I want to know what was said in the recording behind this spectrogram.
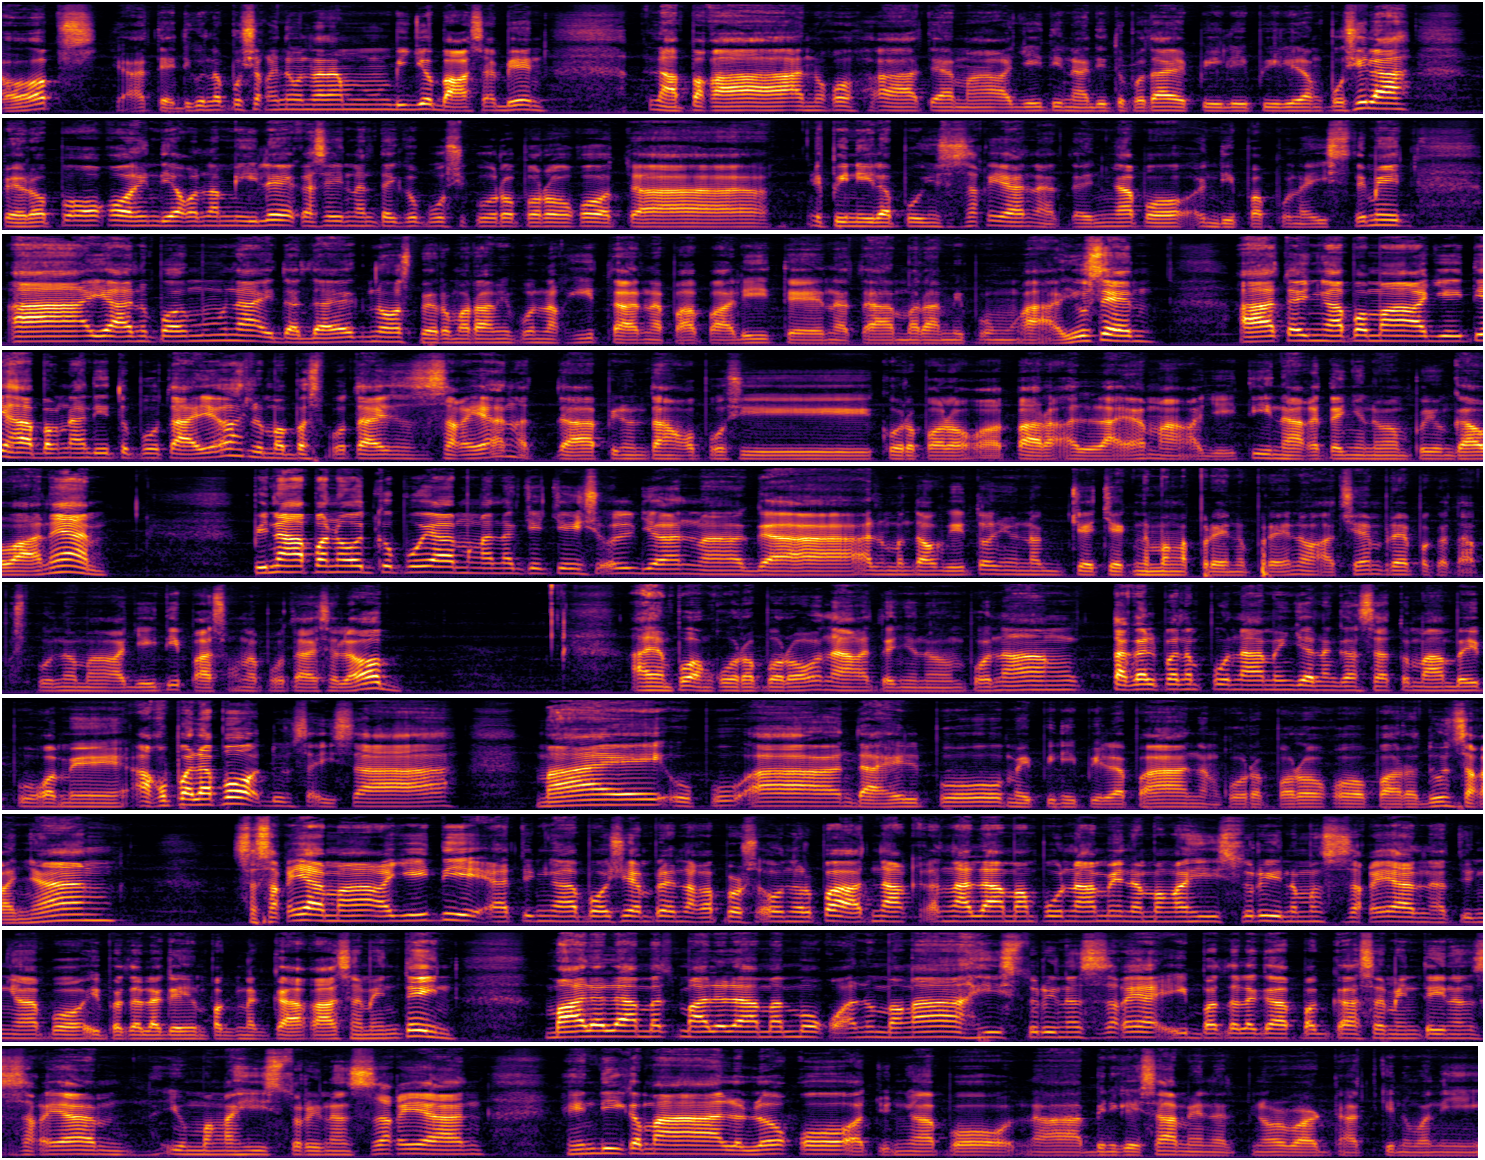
Ops. Ate, di ko na po siya kinuna ng video. Baka sabihin, napaka ano ko. At yan, mga JT, nandito po tayo. Pili-pili lang po sila. Pero po ako, hindi ako namili kasi nantay ko po si Kuro Poroko at ah, ipinila po yung sasakyan. At ayun nga po, hindi pa po na-estimate. Ah, ano po muna, idadiagnose. Pero marami po nakita na papalitin at ah, marami pong aayusin. At ayun nga po mga ka-JT, habang nandito po tayo, lumabas po tayo sa sasakyan at ah, pinuntahan ko po si Kuro Poroko para alaya mga ka-JT. Nakita nyo naman po yung gawa na yan. Pinapanood ko po yan, mga nag-change oil dyan, mag, ah, ano man tawag dito, yung nag-check ng mga preno-preno. At syempre, pagkatapos po ng mga ka-JT, pasok na po tayo sa loob. Ayan po ang Kura Poro, nakita nyo naman po. Nang tagal pa lang po namin dyan hanggang sa tumambay po kami. Ako pala po, dun sa isa, may upuan dahil po may pinipila pa ng Kura Poroko para dun sa kanyang sasakyan mga ka-JT. At yun nga po, syempre naka first owner pa at nalaman po namin ang mga history ng mga sasakyan. At yun nga po, iba talaga yung pag nagkakasa-maintain. Malalaman at malalaman mo kung anong mga history ng sasakyan. Iba talaga pagkasa-maintain ng sasakyan. Yung mga history ng sasakyan, hindi ka maloloko. At yun nga po, na binigay sa amin at pinorward at kinuha ni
